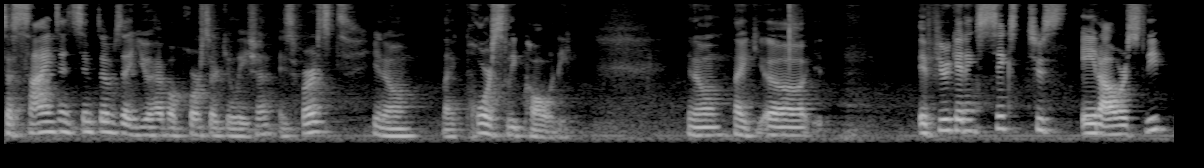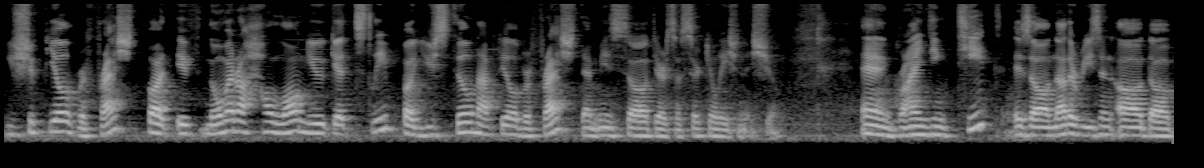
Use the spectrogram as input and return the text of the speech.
the signs and symptoms that you have a poor circulation is first, you know, like poor sleep quality. You know, like uh, if you're getting six to eight hours sleep, you should feel refreshed. But if no matter how long you get sleep, but you still not feel refreshed, that means uh, there's a circulation issue. And grinding teeth is another reason. Uh, the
